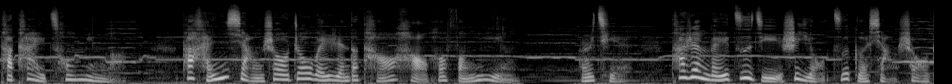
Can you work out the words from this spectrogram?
她太聪明了，她很享受周围人的讨好和逢迎，而且。他认为自己是有资格享受的。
